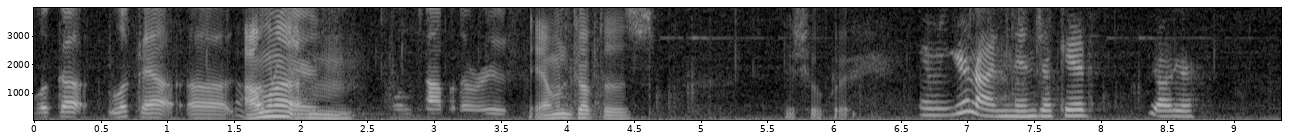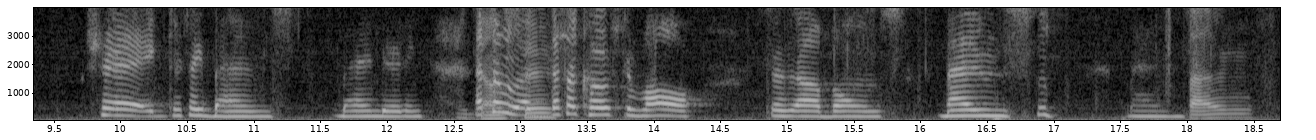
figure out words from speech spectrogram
Look up, look out, uh, I wanna. upstairs, mm, on top of the roof. yeah, I'm gonna drop those. Just real quick. I mean, you're not a ninja kid. You're out here. Check, just like bones, bone building. That's a that's a coach of all says uh bones, bones, bones, Bones.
